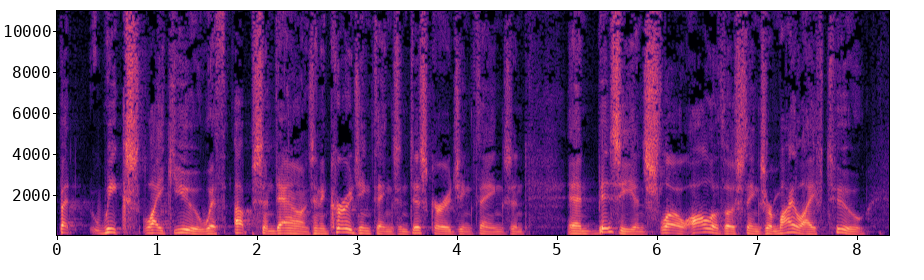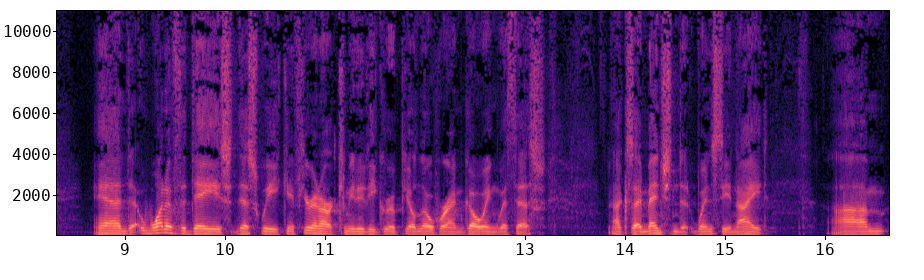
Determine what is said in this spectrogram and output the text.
but weeks like you with ups and downs and encouraging things and discouraging things and, and busy and slow, all of those things are my life too. And one of the days this week, if you're in our community group, you'll know where I'm going with this, because uh, I mentioned it Wednesday night. Um,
